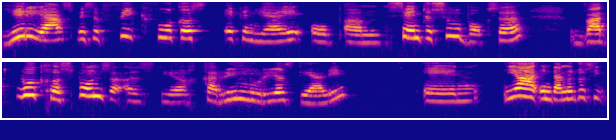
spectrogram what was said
hierdie jaar spesifiek fokus ek en jy op um Center Shoeboxe wat ook gesponsor is deur Karin Morees Daly. En ja, en dan het ons die,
